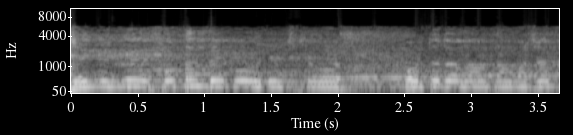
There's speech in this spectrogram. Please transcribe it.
жеңілге сұлтанбекұлы жетішұлы ортадағы алмашев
